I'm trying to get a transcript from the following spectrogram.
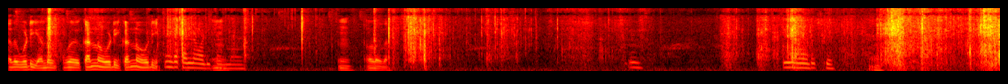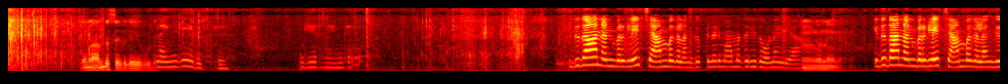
அந்த ஒடி அந்த கண்ணை ஒடி கண்ணை ஒடி இந்த கண்ணை ஓடிக்கோமா ம். அவ்வளோதான் ஏன்னா அந்த சைடு கையை போடு. இங்கே இருக்கு. இங்கே இதுதான் நண்பர்களே சாம்பகிழங்கு பின்னாடி மாமா தெரியுது ஒன்றும் இல்லையா? ஒன்றும் இல்லை. இதுதான் நண்பர்களே சாம்பகிழங்கு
